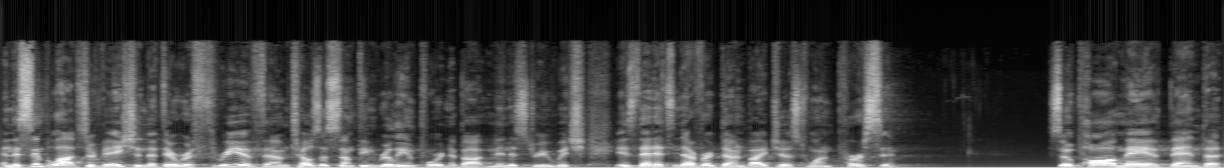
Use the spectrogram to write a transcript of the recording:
And the simple observation that there were three of them tells us something really important about ministry, which is that it's never done by just one person. So, Paul may have been the,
